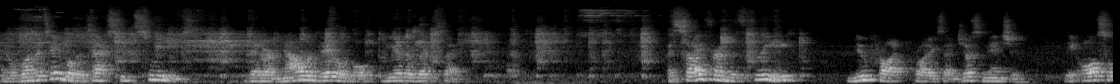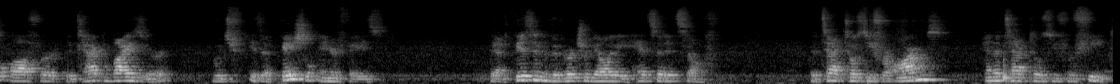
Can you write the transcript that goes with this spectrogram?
and over on the table, the TactSuit Sleeves that are now available via the website. Aside from the three new products I just mentioned, they also offer the TactVisor, which is a facial interface that fits into the virtual reality headset itself, the Tactosy for arms, and the Tactosy for feet.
